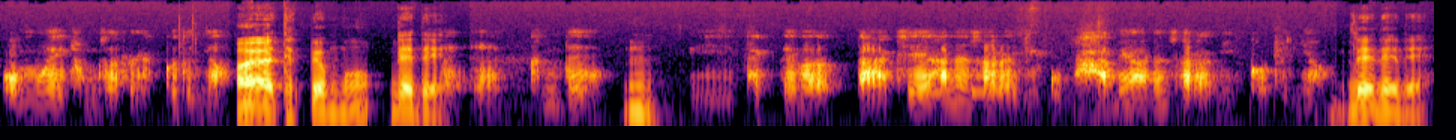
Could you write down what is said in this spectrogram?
업무에 종사를 했거든요. 아, 아, 택배 업무. 네, 네. 네, 네. 근데 음. 이 택배가 낮에 하는 사람이 있고 밤에 하는 사람이 있거든요. 네, 네, 네.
